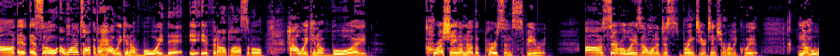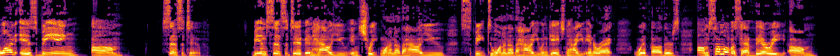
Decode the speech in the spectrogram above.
Um, and, and so I want to talk about how we can avoid that, if at all possible, how we can avoid crushing another person's spirit. Uh, several ways I want to just bring to your attention really quick. Number one is being um, sensitive being sensitive in how you entreat one another, how you speak to one another, how you engage and how you interact with others. Um, some of us have very um,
